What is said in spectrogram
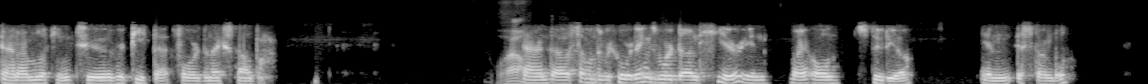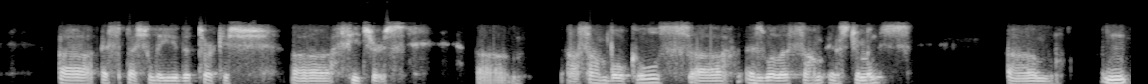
And I'm looking to repeat that for the next album. Wow. And uh, some of the recordings were done here in my own studio in Istanbul, uh, especially the Turkish uh, features, um, uh, some vocals, uh, as well as some instruments. Um, n-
